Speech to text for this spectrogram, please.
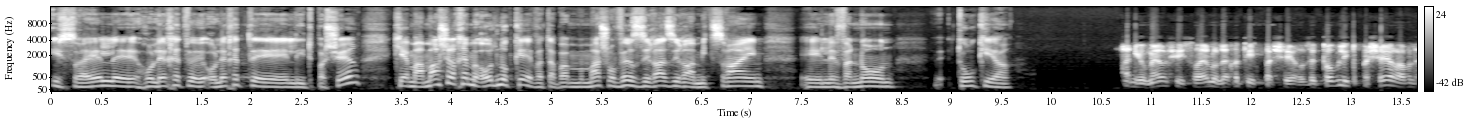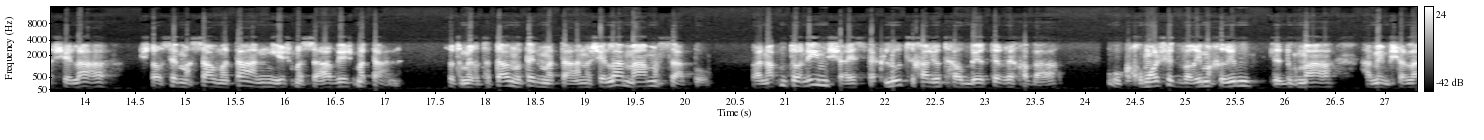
ישראל הולכת, הולכת להתפשר? כי המאמר שלכם מאוד נוקב, אתה ממש עובר זירה-זירה, מצרים, לבנון, טורקיה. אני אומר שישראל הולכת להתפשר. זה טוב להתפשר, אבל השאלה, כשאתה עושה משא ומתן, יש משא ויש מתן. זאת אומרת, אתה נותן מתן, השאלה מה המשא פה. ואנחנו טוענים שההסתכלות צריכה להיות הרבה יותר רחבה, וכמו שדברים אחרים, לדוגמה, הממשלה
